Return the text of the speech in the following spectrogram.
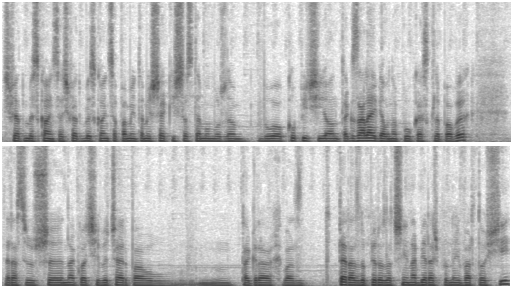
Świat bez końca. Świat bez końca pamiętam jeszcze jakiś czas temu można było kupić i on tak zalegał na półkach sklepowych. Teraz już y, nakład się wyczerpał. Mm, ta gra chyba teraz dopiero zacznie nabierać pewnej wartości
